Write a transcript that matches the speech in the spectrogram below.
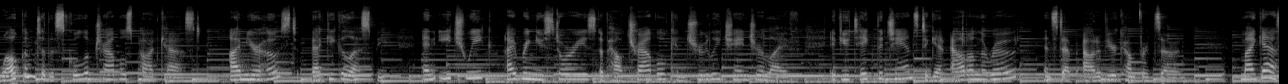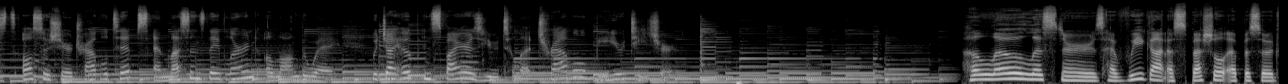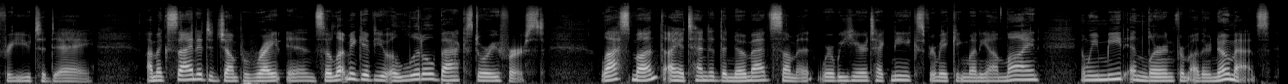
Welcome to the School of Travels podcast. I'm your host, Becky Gillespie, and each week I bring you stories of how travel can truly change your life if you take the chance to get out on the road and step out of your comfort zone. My guests also share travel tips and lessons they've learned along the way, which I hope inspires you to let travel be your teacher. Hello, listeners. Have we got a special episode for you today? I'm excited to jump right in, so let me give you a little backstory first. Last month, I attended the Nomad Summit, where we hear techniques for making money online and we meet and learn from other nomads.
